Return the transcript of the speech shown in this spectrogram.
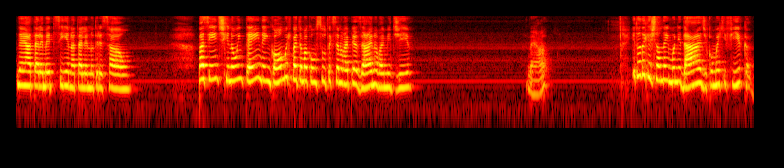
né, à telemedicina, à telenutrição, pacientes que não entendem como que vai ter uma consulta que você não vai pesar e não vai medir, né? E toda a questão da imunidade, como é que fica?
